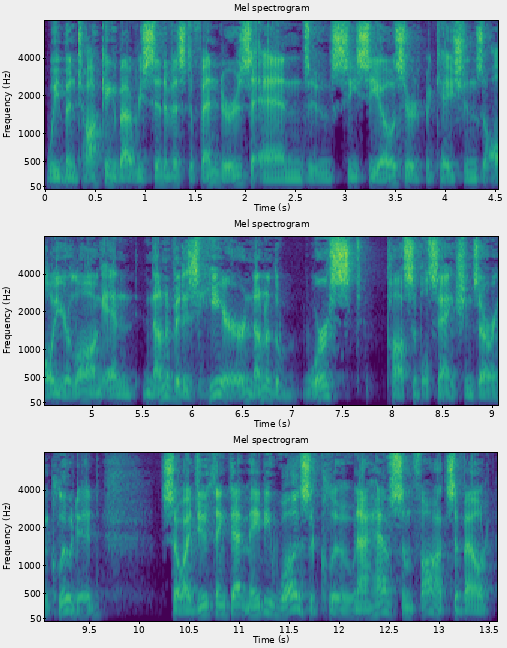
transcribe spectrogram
We've been talking about recidivist offenders and CCO certifications all year long, and none of it is here. None of the worst possible sanctions are included. So I do think that maybe was a clue. And I have some thoughts about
